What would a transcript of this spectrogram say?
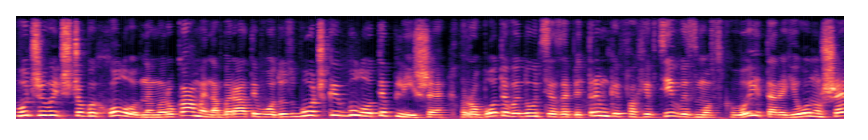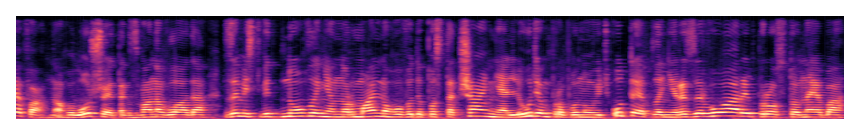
Вочевидь, щоби холодними руками набирати воду з бочки, було тепліше. Роботи ведуться за підтримки фахівців із Москви та регіону шефа, наголошує так звана влада. Замість відновлення нормального водопостачання людям пропонують утеплені резервуари просто неба.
